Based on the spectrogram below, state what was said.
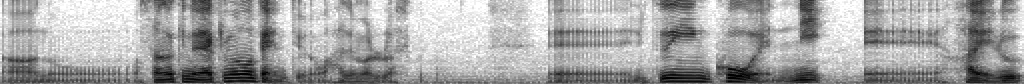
あの讃岐の焼き物店っていうのが始まるらしく、えー、立林公園に、えー、入る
